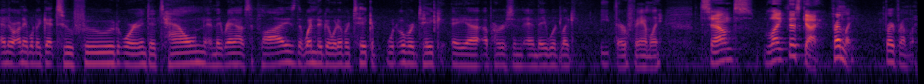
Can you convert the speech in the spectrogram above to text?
and they were unable to get to food or into town, and they ran out of supplies, the Wendigo would overtake would overtake a uh, a person, and they would like eat their family. Sounds like this guy. Friendly, very friendly.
